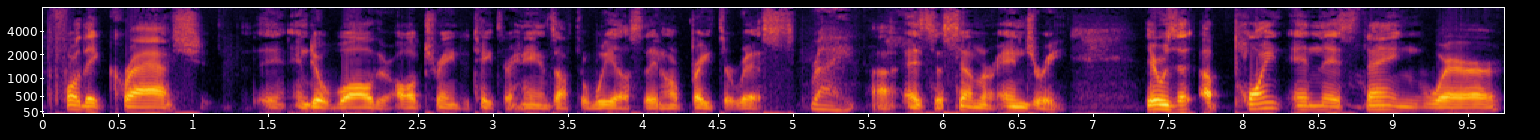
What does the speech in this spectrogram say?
before they crash into a wall, they're all trained to take their hands off the wheel so they don't break their wrists. Right. Uh, it's a similar injury. There was a, a point in this thing where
